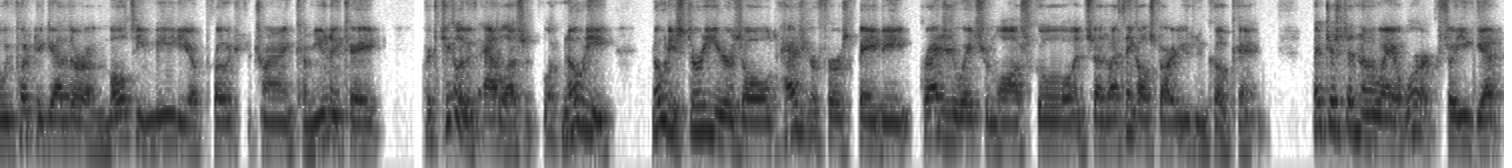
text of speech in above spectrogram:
we put together a multimedia approach to try and communicate, particularly with adolescents. Look, nobody nobody's 30 years old, has your first baby, graduates from law school, and says, I think I'll start using cocaine. That just isn't the way it works. So you get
